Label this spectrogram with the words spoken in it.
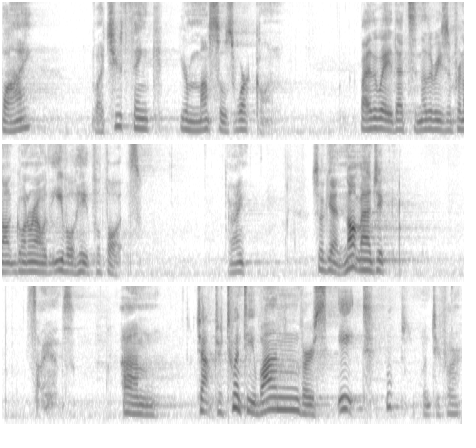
Why? What you think your muscles work on. By the way, that's another reason for not going around with evil, hateful thoughts. All right? So, again, not magic, science. Um, chapter 21, verse 8. Oops, went too far.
